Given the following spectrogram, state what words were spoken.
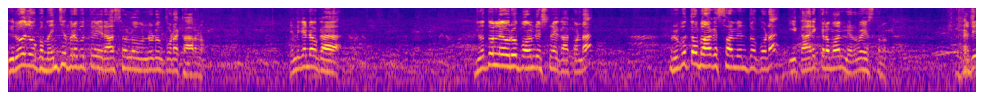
ఈరోజు ఒక మంచి ప్రభుత్వం ఈ రాష్ట్రంలో ఉండడం కూడా కారణం. ఎందుకంటే ఒక జ్యోతుల నెహ్రూ ఫౌండేషనే కాకుండా ప్రభుత్వ భాగస్వామ్యంతో కూడా ఈ కార్యక్రమాన్ని నిర్వహిస్తున్నాం. అది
